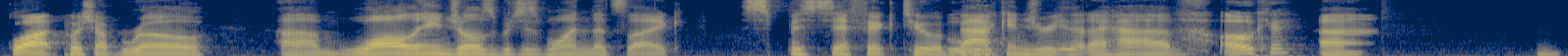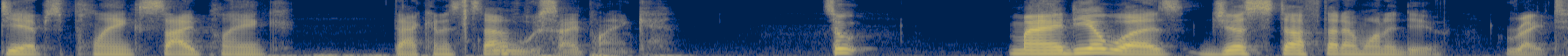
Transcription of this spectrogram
Squat, push up, row, um, wall angels, which is one that's like specific to a Ooh. back injury that I have, Okay. dips, plank, side plank, that kind of stuff. Ooh, side plank. So my idea was just stuff that I want to do. Right.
